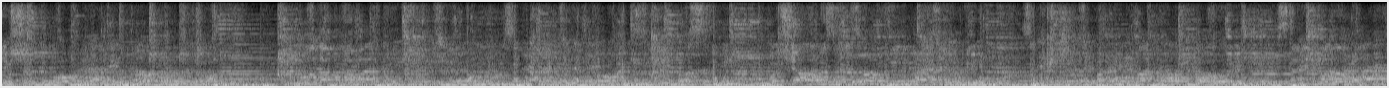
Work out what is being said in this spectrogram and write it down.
Якщо не погуляти, то вода вдавати, закалювати на крові свій власти. Почали розказувати радіо, закінчили переклад новий, старі фотографії.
